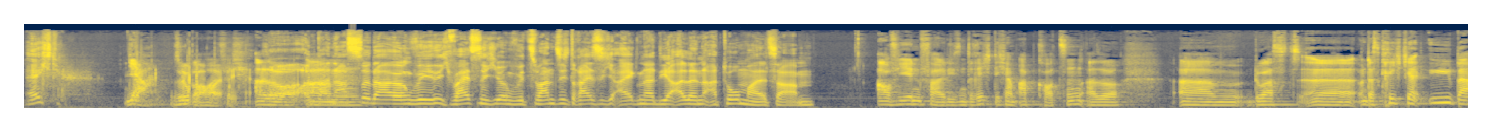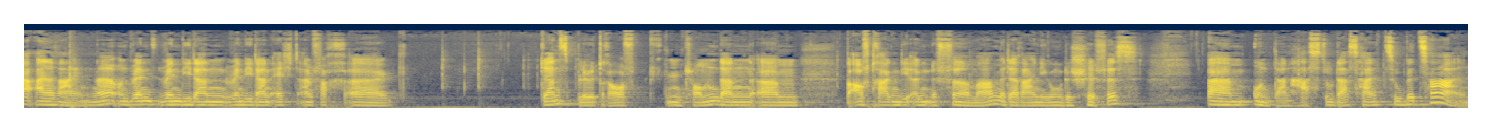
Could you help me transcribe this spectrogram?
Echt? Ja, super häufig. Also, und dann ähm, hast du da irgendwie, ich weiß nicht, irgendwie 20, 30 Eigner, die alle einen Atomhals haben. Auf jeden Fall, die sind richtig am Abkotzen. Also ähm, du hast äh, und das kriegt ja überall rein, ne? Und wenn wenn die dann wenn die dann echt einfach äh, ganz blöd drauf kommen, dann ähm, beauftragen die irgendeine Firma mit der Reinigung des Schiffes ähm, und dann hast du das halt zu bezahlen.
